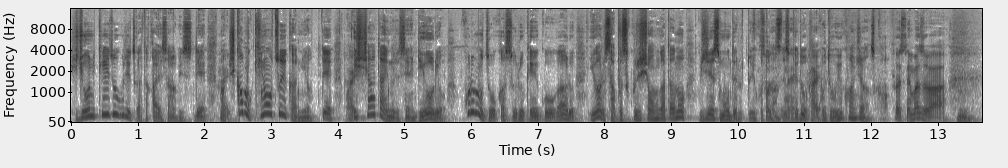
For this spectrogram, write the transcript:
非常に継続率が高いサービスで、はい、しかも機能追加によって、1社当たりのですね、利用量、これも増加する傾向がある、いわゆるサブスクリプション型のビジネスモデルということなんですけど、ね。はい、これどういう感じなんですか？そうですね。まずは、うん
